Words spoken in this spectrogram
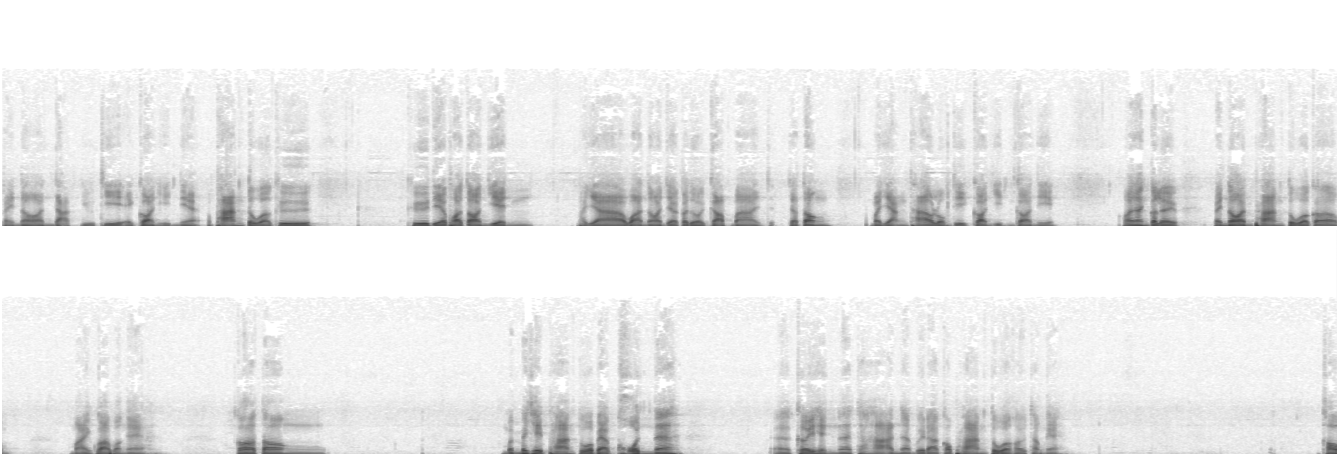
ไปนอนดักอยู่ที่ไอ้ก้อนหินเนี่ยพางตัวคือ คือเดี๋ยวพอตอนเย็นพญาวานอนจะกระโดดกลับมาจะต้องมาหยั่งเท้าลงที่ก้อนหินก้อนนี้ เพราะนั้นก็เลยไปนอนพรางตัวก็หมายความว่าไง ก็ต้อง มันไม่ใช่พรางตัวแบบคนนะเเคยเห็นนะทหารเน่ะ เวลาเขาพรางตัวเขาทำไงเขา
